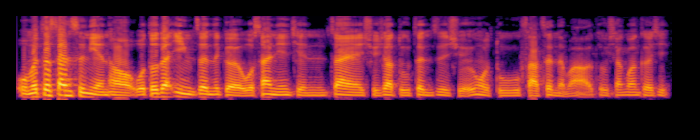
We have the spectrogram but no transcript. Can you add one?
我们这三十年哈，我都在印证这个。我三年前在学校读政治学，因为我读法政的嘛，读相关科系，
